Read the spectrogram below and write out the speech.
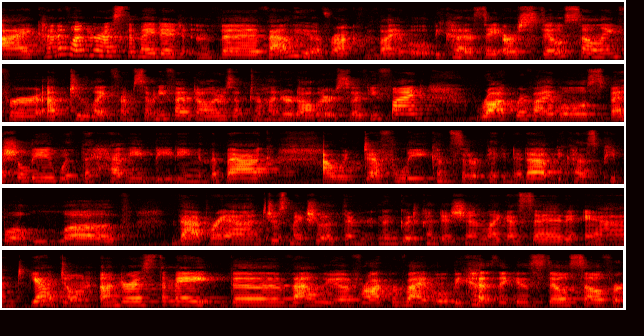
I kind of underestimated the value of Rock Revival because they are still selling for up to like from $75 up to $100. So if you find Rock Revival, especially with the heavy beading in the back, I would definitely consider picking it up because people love that brand. Just make sure that they're in good condition, like I said, and yeah, don't underestimate the value of Rock Revival because they can still sell for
